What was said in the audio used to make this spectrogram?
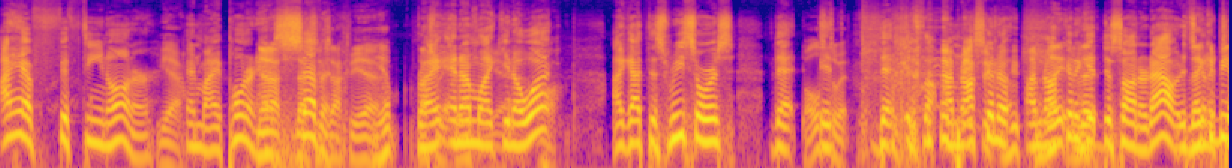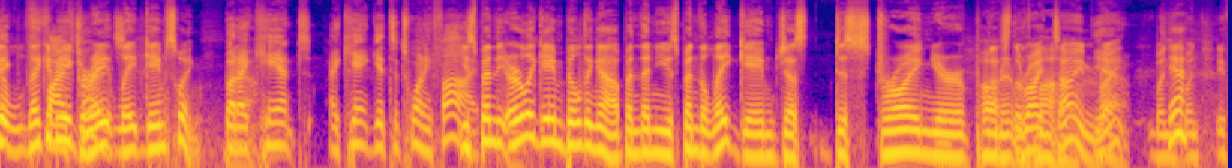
I have 15 honor, Yeah. and my opponent no, has that's, seven. that's exactly yeah. Yep. That's right? it's And I'm for, like, yeah. you know what? Oh, I got this resource that Balls to it. that it's not, I'm not gonna I'm not gonna that- get dishonored out. It's that gonna could be a, that could be a five great turns, late game swing. But I can't I can't get to 25. You spend the early game building up, and then you spend the late game just destroying your opponent. That's the with right Maho. time, Yeah. right? When, Yeah. when if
